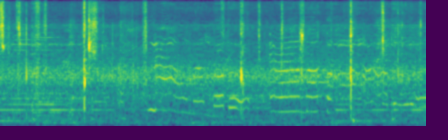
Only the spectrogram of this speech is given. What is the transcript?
Now my mother and my father.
